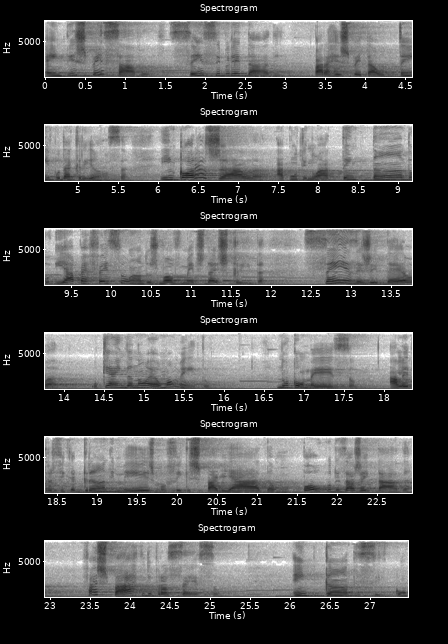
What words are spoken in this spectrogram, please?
é indispensável sensibilidade para respeitar o tempo da criança e encorajá-la a continuar tentando e aperfeiçoando os movimentos da escrita, sem exigir dela o que ainda não é o momento. No começo, a letra fica grande mesmo, fica espalhada, um pouco desajeitada. Faz parte do processo. Encante-se com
